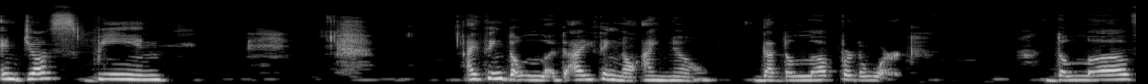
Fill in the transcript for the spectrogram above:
and just being I think the I think no, I know that the love for the work, the love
